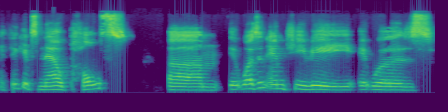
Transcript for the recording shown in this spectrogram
I think it's now Pulse. Um, it wasn't MTV, it was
